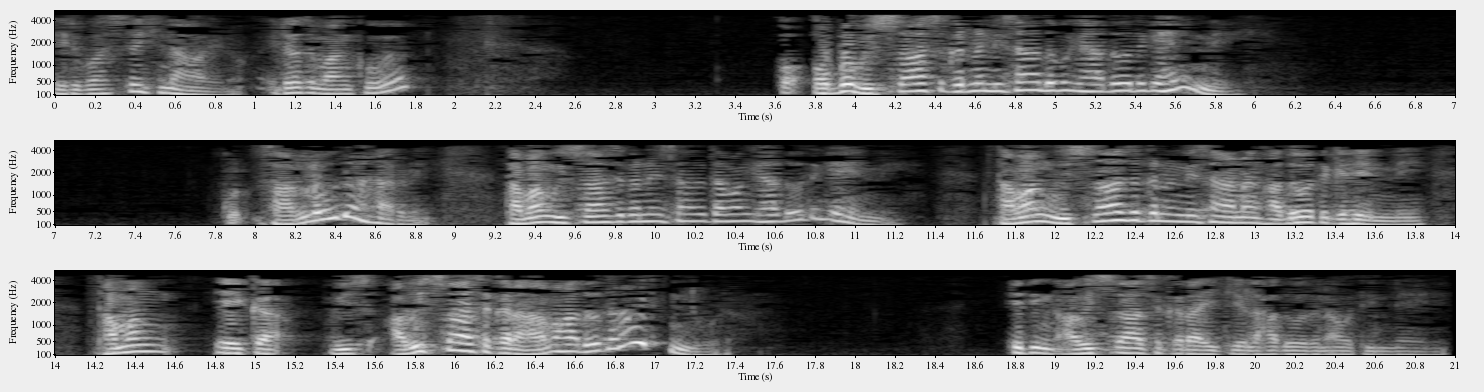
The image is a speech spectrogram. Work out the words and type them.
ඊට පස්සේ hina වෙනවා. ඊට පස්සේ මං කිව්වා ඔබ විශ්වාස කරන නිසාද ඔබගේ හදවත ගහන්නේ? සරල උදාහරණයක්. තමන් විශ්වාස කරන නිසාද තමන්ගේ හදවත ගහන්නේ? තමන් විශ්වාස කරන නිසා නම් හදවත ගහන්නේ. තමන් ඒක අවිශ්වාස කරාම හදවත නවතින්න ඕන. ඉතින් අවිශ්වාස කරයි කියලා හදවත නවතින්නේ නැහැ.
